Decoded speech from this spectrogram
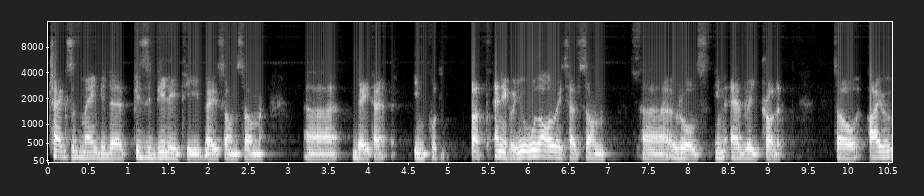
checks maybe the feasibility based on some uh, data input. But anyhow, you will always have some uh, rules in every product. So I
